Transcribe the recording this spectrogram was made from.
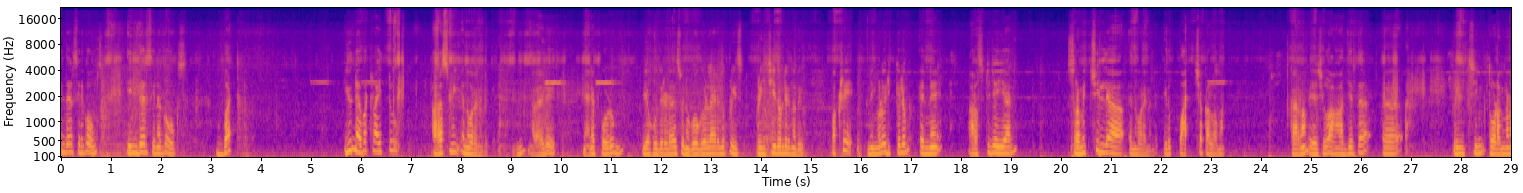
in their synagogues in their synagogues but you never try to arrest me എന്ന് പറയുന്നുണ്ട്. അതായത് ഞാൻ എപ്പോഴും യഹൂദരുടെ സുനഗോഗുകളിലായിരുന്നു പ്രീ പ്രീച്ച് ചെയ്തുകൊണ്ടിരുന്നത് പക്ഷേ നിങ്ങളൊരിക്കലും എന്നെ അറസ്റ്റ് ചെയ്യാൻ ശ്രമിച്ചില്ല എന്ന് പറയുന്നുണ്ട്. ഇത് പച്ച കള്ളമാണ് കാരണം യേശു ആദ്യത്തെ പ്രീച്ചിങ് തുടങ്ങണ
